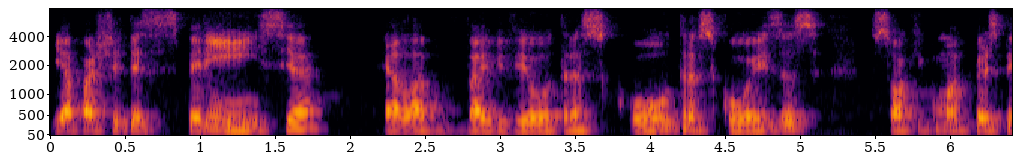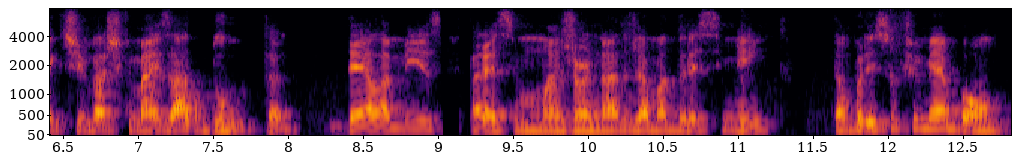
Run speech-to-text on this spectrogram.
e a partir dessa experiência ela vai viver outras, outras coisas, só que com uma perspectiva, acho que mais adulta dela mesma. Parece uma jornada de amadurecimento. Então, por isso o filme é bom.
